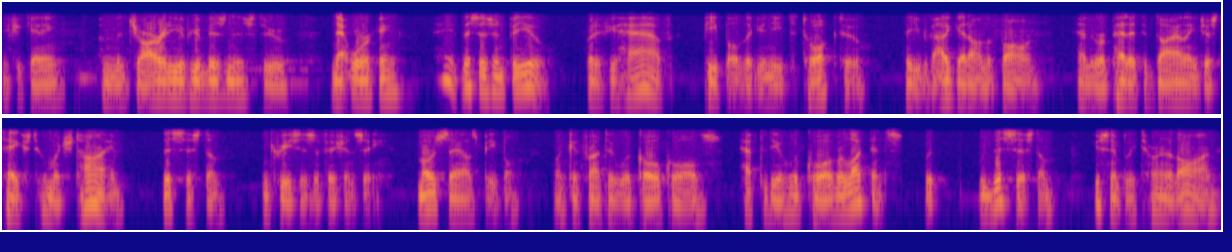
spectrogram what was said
If you're getting a majority of your business through networking, hey, this isn't for you. But if you have people that you need to talk to, that you've got to get on the phone, and the repetitive dialing just takes too much time, this system increases efficiency. Most salespeople when confronted with cold calls, have to deal with call reluctance. With, with this system, you simply turn it on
